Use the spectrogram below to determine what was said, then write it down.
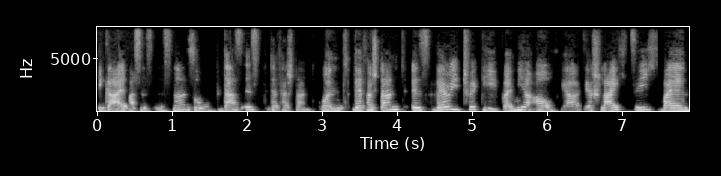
egal was es ist. Ne? So, das ist der Verstand und der Verstand ist very tricky, bei mir auch. Ja, der schleicht sich, weil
